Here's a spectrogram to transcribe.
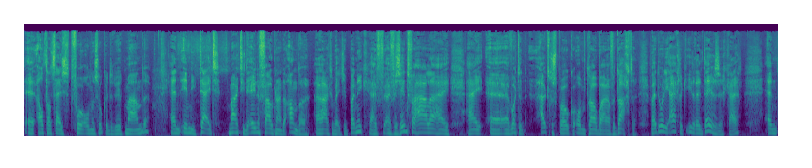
Eh, althans tijdens het vooronderzoek. En dat duurt maanden. En in die tijd maakt hij de ene fout naar de andere. Hij raakt een beetje in paniek. Hij, hij verzint verhalen. Hij, hij eh, wordt een uitgesproken onbetrouwbare verdachte. Waardoor hij eigenlijk iedereen tegen zich krijgt. En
